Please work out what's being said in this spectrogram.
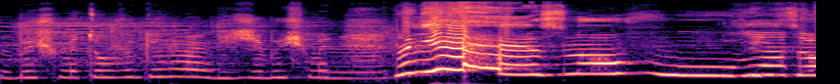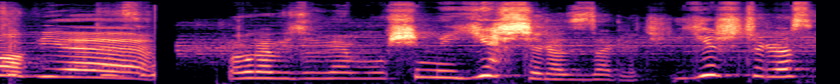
Żebyśmy to wygrali, żebyśmy... No nie! Znowu! Widzowie! Dobra, widzowie, musimy jeszcze raz zagrać. Jeszcze raz.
